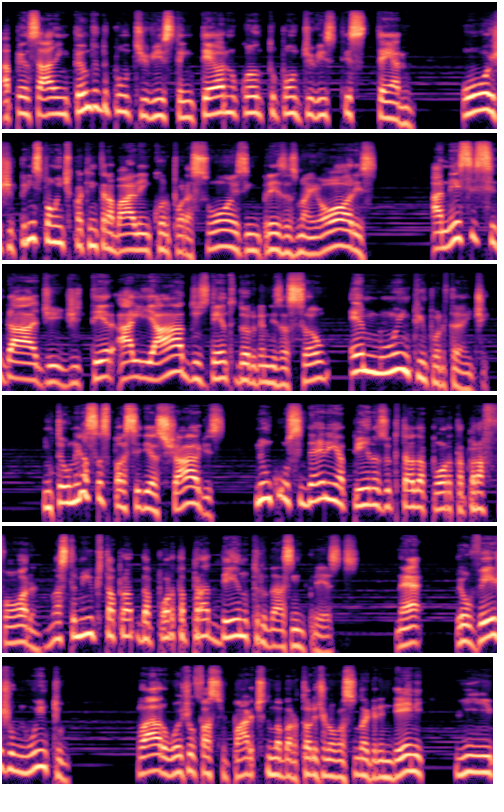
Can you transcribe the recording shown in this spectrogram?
a pensarem tanto do ponto de vista interno quanto do ponto de vista externo. Hoje, principalmente para quem trabalha em corporações, em empresas maiores, a necessidade de ter aliados dentro da organização é muito importante. Então, nessas parcerias chaves, não considerem apenas o que está da porta para fora, mas também o que está da porta para dentro das empresas, né? Eu vejo muito, claro, hoje eu faço parte do laboratório de inovação da Grandene e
